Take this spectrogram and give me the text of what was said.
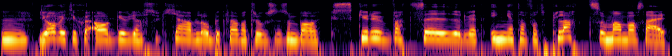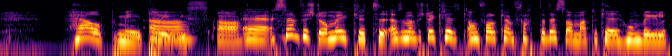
Mm. Jag vet ju själv, oh, gud jag har så jävla obekväma trosor som bara skruvat sig och du vet inget har fått plats och man var så här. Help me please. Ja. Eh, sen förstår man ju kritik, alltså man förstår kritik om folk kan fatta det som att okej hon vill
